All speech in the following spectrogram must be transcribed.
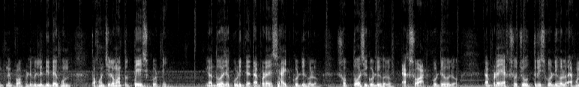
আপনি প্রফিটেবিলিটি দেখুন, তখন ছিল মাত্র তেইশ কোটি দু হাজার কুড়িতে, তারপরে ষাট কোটি হলো, সপ্তআশি কোটি হলো, একশো আট কোটি হলো তারপরে একশো চৌত্রিশ কোটি হলো এখন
